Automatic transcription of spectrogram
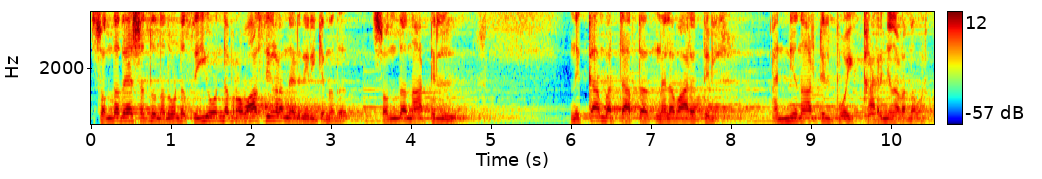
സ്വന്തം ദേശത്തു നിന്ന് അതുകൊണ്ട് സിയോന്റെ പ്രവാസികളെന്ന് എഴുതിയിരിക്കുന്നത് സ്വന്തം നാട്ടിൽ നിൽക്കാൻ പറ്റാത്ത നിലവാരത്തിൽ അന്യനാട്ടിൽ പോയി കരഞ്ഞു നടന്നവർ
